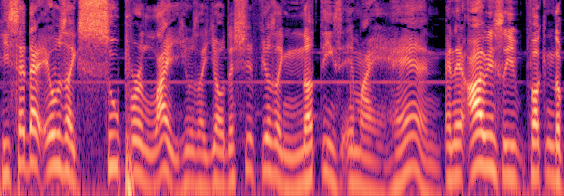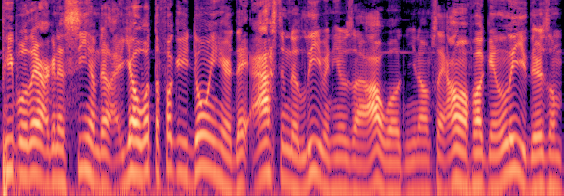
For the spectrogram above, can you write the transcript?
He said that it was like super light. He was like, yo, this shit feels like nothing's in my hand. And then obviously, fucking the people there are gonna see him. They're like, yo, what the fuck are you doing here? They asked him to leave, and he was like, oh, well, you know what I'm saying? I'm gonna fucking leave. There's some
